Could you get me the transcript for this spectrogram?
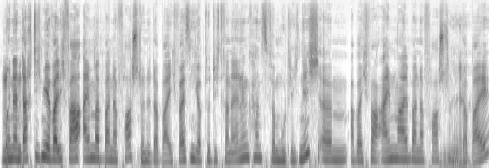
und dann dachte ich mir, weil ich war einmal bei einer Fahrstunde dabei. Ich weiß nicht, ob du dich dran erinnern kannst, vermutlich nicht, ähm, aber ich war einmal bei einer Fahrstunde Nee. dabei,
